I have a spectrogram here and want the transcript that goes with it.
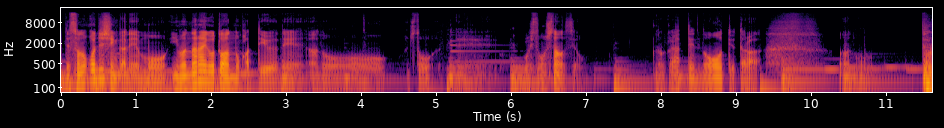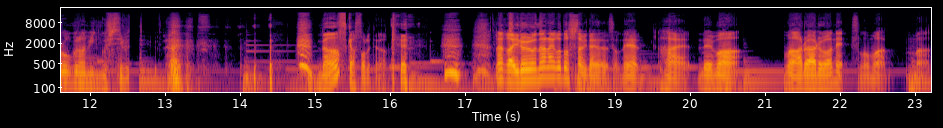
で、その子自身がね、もう今習い事あんのかっていうね、あのー、ちょっと、えー、ご質問したんですよ。なんかやってんのって言ったら、あの、プログラミングしてるっていう。なんすかそれってなってなんかいろいろ習い事したみたいなんですよね。はい。で、まあ、まあ、あるあるはね、その、まあ、ま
